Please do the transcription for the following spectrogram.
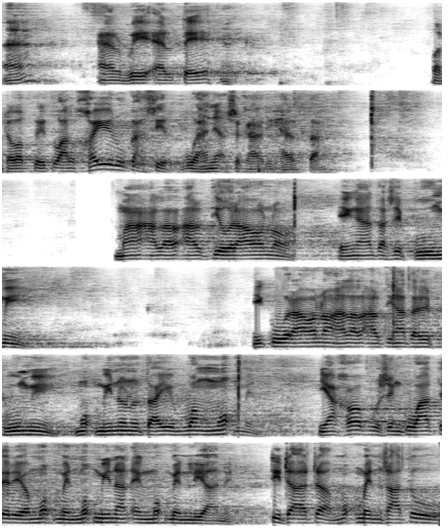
eh, RW, RT, pada waktu itu al khairu kasir, banyak sekali harta. Ma alal arti ora ana ing bumi. Iku ora ana alal arti atase bumi, mukminun utawi wong mukmin. Ya khafu sing kuwatir ya mukmin, mukminan ing mukmin liyane. Tidak ada mukmin satu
